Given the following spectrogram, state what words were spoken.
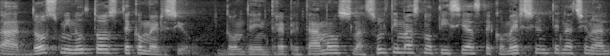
a Dos Minutos de Comercio, donde interpretamos las últimas noticias de comercio internacional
